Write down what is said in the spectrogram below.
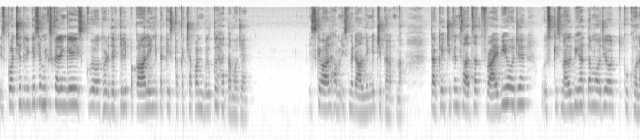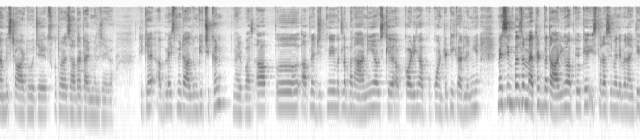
इसको अच्छे तरीके से मिक्स करेंगे, इसको थोड़ी देर के लिए पका लेंगे ताकि इसका कच्चापन बिल्कुल ख़त्म हो जाए। इसके बाद हम इसमें डाल देंगे चिकन अपना, ताकि चिकन साथ साथ फ्राई भी हो जाए, उसकी स्मेल भी ख़त्म हो जाए और कुक होना भी स्टार्ट हो जाए, उसको थोड़ा ज़्यादा टाइम मिल जाएगा। ठीक है, अब मैं इसमें डाल दूँगी चिकन मेरे पास आप, आपने जितनी मतलब बनानी है उसके अकॉर्डिंग आपको क्वांटिटी कर लेनी है। मैं सिंपल सा मेथड बता रही हूँ आप क्योंकि इस तरह से मैंने बनाई थी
